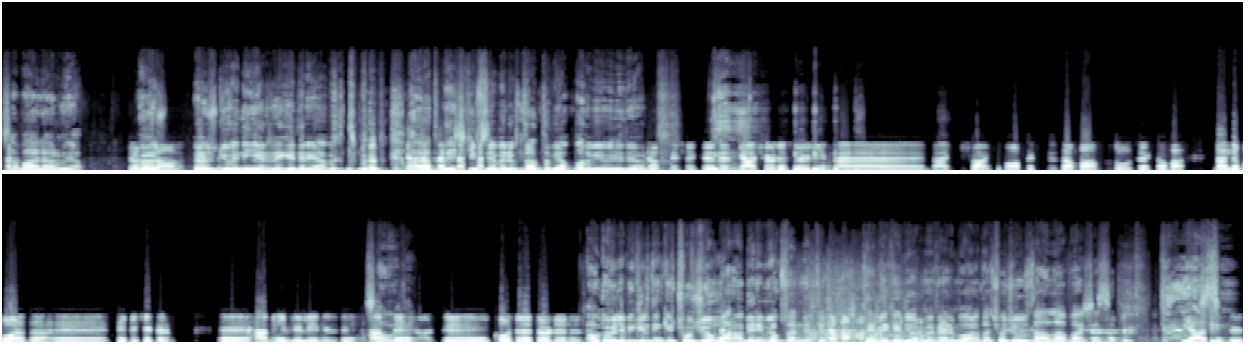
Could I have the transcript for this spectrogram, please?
sabah alarmı yap. Çok Öz- sağ olun. özgüvenin yerine gelir ya. Hayatımda hiç kimseye böyle bir tanıtım yapmadım yemin ediyorum. Çok teşekkür ederim. Ya şöyle söyleyeyim, eee, belki şu anki muhabbetimizden bağımsız olacak ama ben de bu arada eee, tebrik ederim. Eee, hem evliliğinizi Sağ hem de eee, koordinatörlüğünüzü. Abi öyle bir girdin ki çocuğum var haberim yok zannettim. Tebrik ediyorum efendim bu arada çocuğunuz da Allah bağışlasın. Ya sizi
